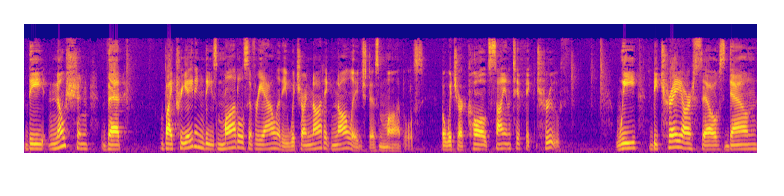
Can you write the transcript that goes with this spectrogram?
the notion that by creating these models of reality which are not acknowledged as models, but which are called scientific truth, we betray ourselves down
